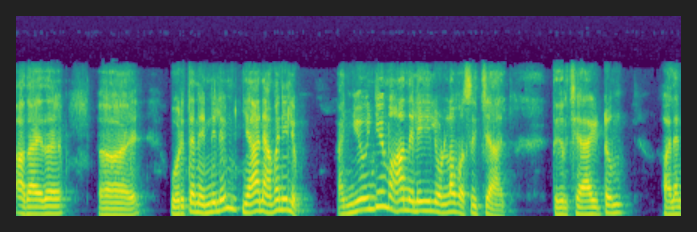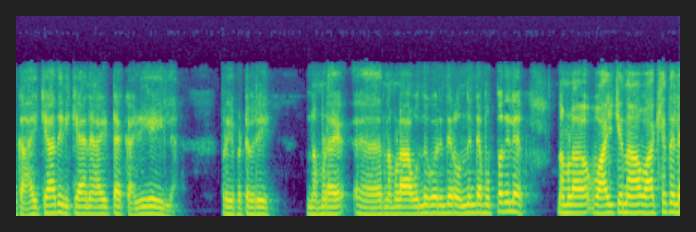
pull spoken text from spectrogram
അതായത് ഒരുത്തൻ എന്നിലും ഞാൻ അവനിലും അന്യോന്യം ആ നിലയിലുള്ള വസിച്ചാൽ തീർച്ചയായിട്ടും ഫലം കായ്ക്കാതിരിക്കാനായിട്ട് കഴിയുകയില്ല പ്രിയപ്പെട്ടവരെ നമ്മുടെ നമ്മൾ ആ ഒന്ന് കോരിന്തിയർ ഒന്നിന്റെ മുപ്പതിൽ നമ്മൾ വായിക്കുന്ന ആ വാക്യത്തിൽ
